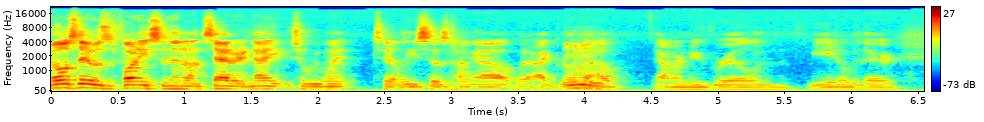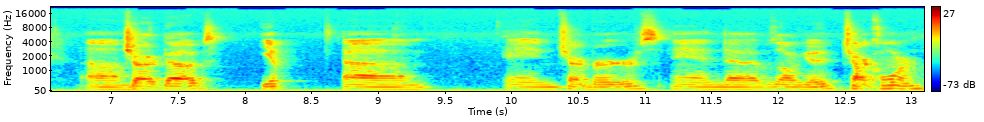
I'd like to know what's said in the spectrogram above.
no, I'll say it was funny. So then on Saturday night, so we went to Lisa's, hung out. I grilled Mm. out on our new grill, and we ate over there. Um, Charred dogs. Yep. Um, and char burgers, and uh, it was all good. Char corn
